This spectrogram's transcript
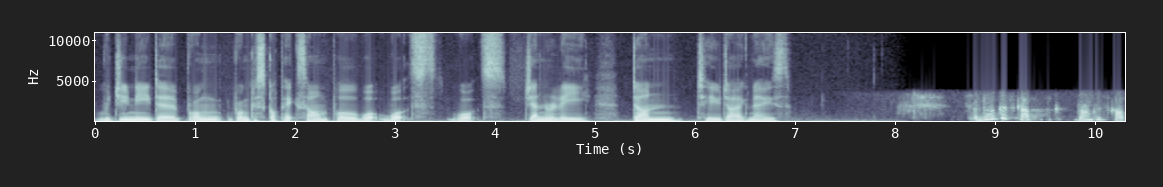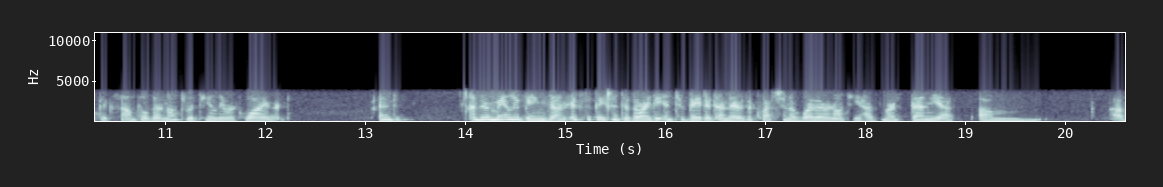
would you need a bron- bronchoscopic sample? What what's what's generally done to diagnose? So bronchoscopic, bronchoscopic samples are not routinely required, and and they're mainly being done if the patient is already intubated and there's a question of whether or not he has MERS. Then yes, um, a,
